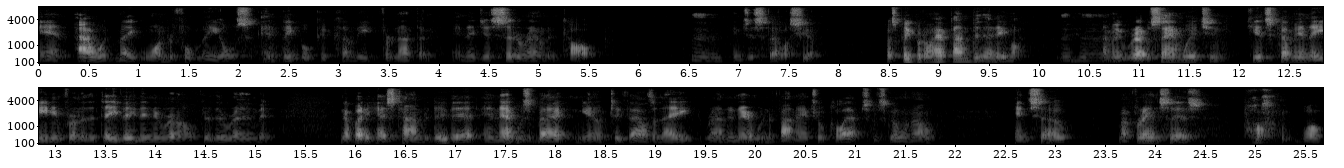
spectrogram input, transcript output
and I would make wonderful meals, and people could come eat for nothing, and they just sit around and talk Mm. and just fellowship. Because people don't have time to do that anymore. Mm-hmm. I mean, grab a sandwich, and kids come in, they eat in front of the TV, then they run off to their room, and nobody has time to do that. And that was back, you know, 2008, around in there when the financial collapse was going on. And so my friend says, well, well,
